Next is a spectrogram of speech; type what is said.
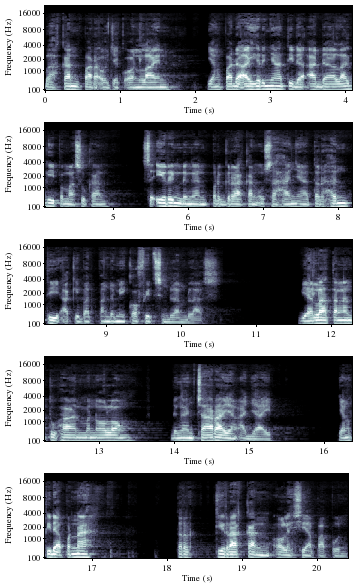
bahkan para ojek online yang pada akhirnya tidak ada lagi pemasukan seiring dengan pergerakan usahanya terhenti akibat pandemi COVID-19. Biarlah tangan Tuhan menolong dengan cara yang ajaib, yang tidak pernah terkirakan oleh siapa pun,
